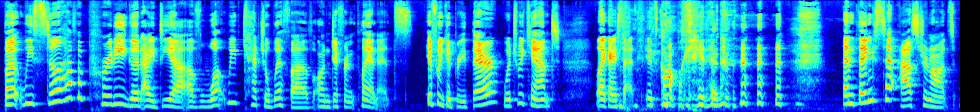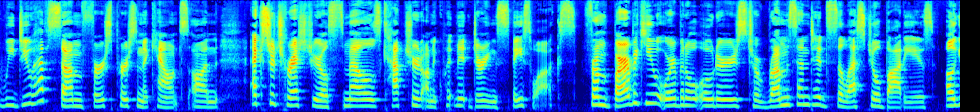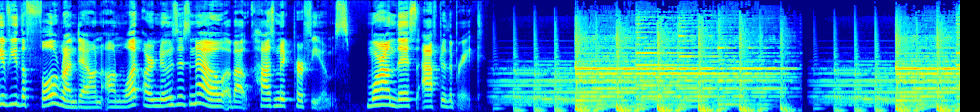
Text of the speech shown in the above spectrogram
But we still have a pretty good idea of what we'd catch a whiff of on different planets. If we could breathe there, which we can't. Like I said, it's complicated. and thanks to astronauts, we do have some first person accounts on extraterrestrial smells captured on equipment during spacewalks. From barbecue orbital odors to rum scented celestial bodies, I'll give you the full rundown on what our noses know about cosmic perfumes. More on this after the break.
